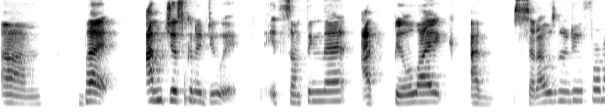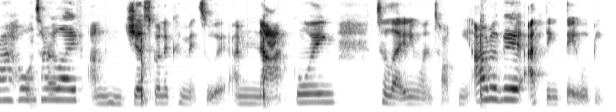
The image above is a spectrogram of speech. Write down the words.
Um, but I'm just gonna do it. It's something that I feel like I've said I was gonna do for my whole entire life. I'm just gonna commit to it. I'm not going to let anyone talk me out of it. I think they would be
